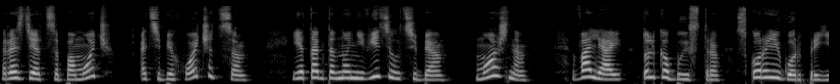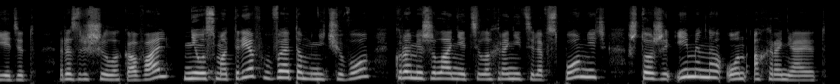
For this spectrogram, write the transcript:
«Раздеться помочь?» «А тебе хочется? Я так давно не видел тебя. Можно?» «Валяй, только быстро, скоро Егор приедет», — разрешила Коваль, не усмотрев в этом ничего, кроме желания телохранителя вспомнить, что же именно он охраняет.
